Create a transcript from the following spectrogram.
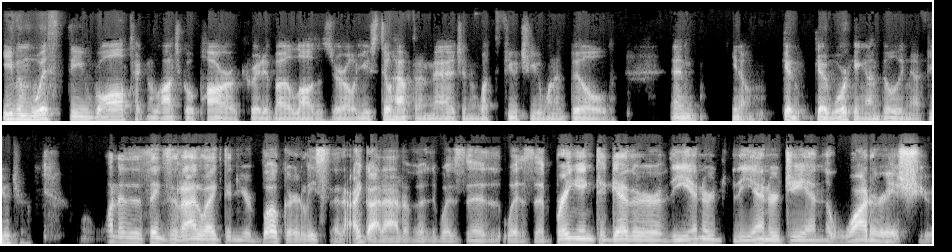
even with the raw technological power created by the laws of zero, you still have to imagine what future you want to build, and you know, get get working on building that future one of the things that I liked in your book, or at least that I got out of it, was the was the bringing together of the energy, the energy and the water issue,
